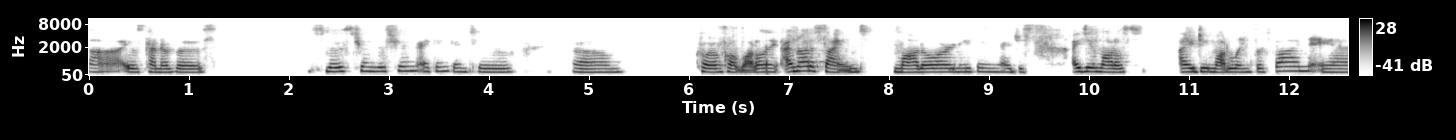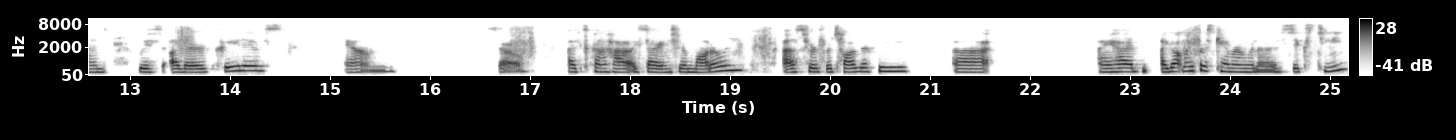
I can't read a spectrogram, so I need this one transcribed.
uh, it was kind of a smooth transition, I think, into um, quote unquote modeling. I'm not a signed model or anything. I just I do models. I do modeling for fun and with other creatives. Um, so that's kind of how I started into modeling. As for photography, uh, I had I got my first camera when I was 16,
